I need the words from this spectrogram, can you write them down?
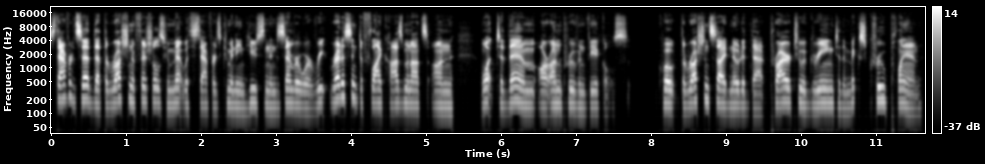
Stafford said that the Russian officials who met with Stafford's committee in Houston in December were re- reticent to fly cosmonauts on what to them are unproven vehicles. Quote, the Russian side noted that prior to agreeing to the mixed crew plan,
